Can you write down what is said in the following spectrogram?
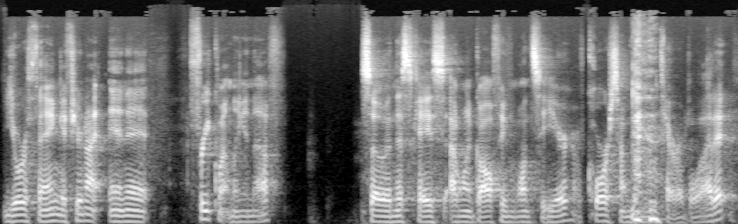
your thing, if you're not in it frequently enough, so in this case, I went golfing once a year. Of course, I'm going to be terrible at it.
